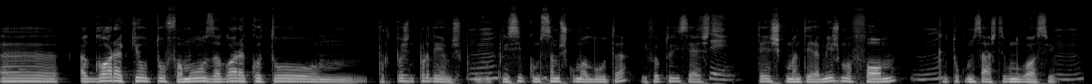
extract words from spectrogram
uh, agora que eu estou famoso, agora que eu estou. Hum, porque depois perdemos. Uhum. No princípio começamos com uma luta, e foi o que tu disseste. Sim. Tens que manter a mesma fome uhum. que tu começaste um negócio. Uhum.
